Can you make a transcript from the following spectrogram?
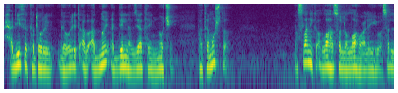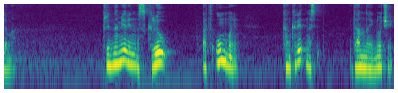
хадиса, который говорит об одной отдельно взятой ночи? Потому что посланник Аллаха, саллаллаху алейхи вассаляма, преднамеренно скрыл от уммы конкретность данной ночи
